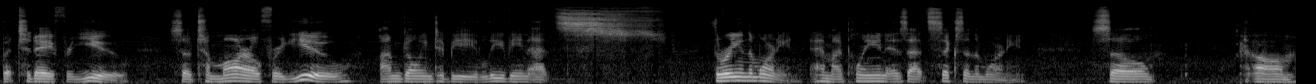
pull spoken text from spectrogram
but today for you. So tomorrow for you, I'm going to be leaving at 3 in the morning, and my plane is at 6 in the morning. So, um,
